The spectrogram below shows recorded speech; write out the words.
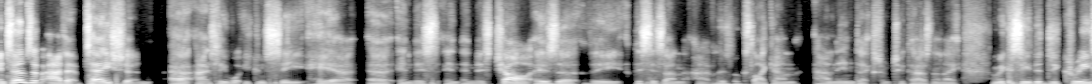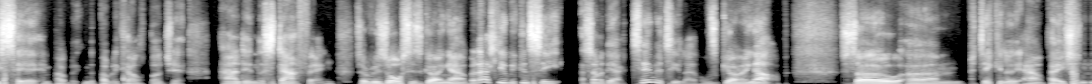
In terms of adaptation, uh, actually what you can see here uh, in this in, in this chart is uh, the this is an uh, this looks like an an index from 2008 and we can see the decrease here in public in the public health budget and in the staffing so resources going out but actually we can see some of the activity levels going up. So, um, particularly outpatient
